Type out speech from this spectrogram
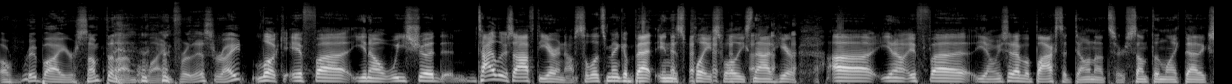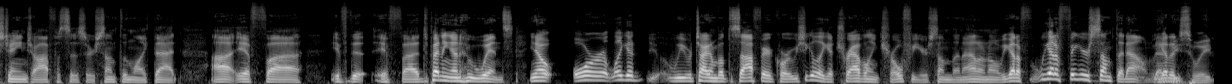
a ribeye or something on the line for this, right? Look, if uh, you know, we should. Tyler's off the air now, so let's make a bet in his place while he's not here. Uh, you know, if uh, you know, we should have a box of donuts or something like that, exchange offices or something like that. Uh, if uh, if the if uh, depending on who wins, you know, or like a we were talking about the software core. We should get like a traveling trophy or something. I don't know. We gotta we gotta figure something out. We That'd gotta, be sweet.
